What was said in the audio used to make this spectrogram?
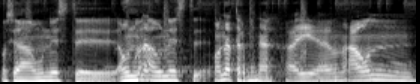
o sea, a un este. A un, una, a un este. una terminal. Ahí, a un.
